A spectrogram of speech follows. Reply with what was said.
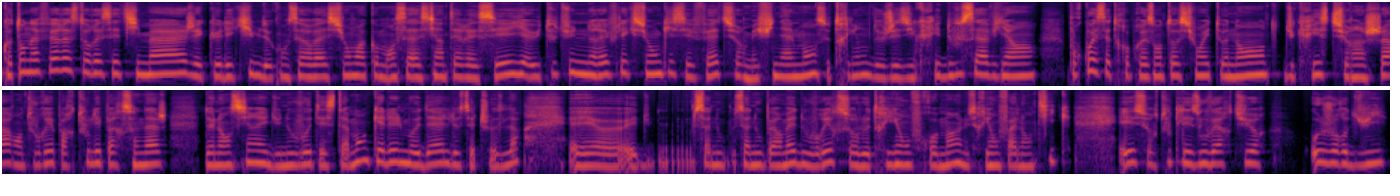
quand on a fait restaurer cette image et que l'équipe de conservation a commencé à s'y intéresser, il y a eu toute une réflexion qui s'est faite sur mais finalement ce triomphe de Jésus-Christ, d'où ça vient? Pourquoi cette représentation étonnante du Christ sur un char entouré par tous les personnages de l'Ancien et du Nouveau Testament? Quel est le modèle de cette chose-là? Et, euh, et ça, nous, ça nous permet d'ouvrir sur le triomphe romain, le triomphe à l'antique, et sur toutes les ouvertures aujourd'hui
